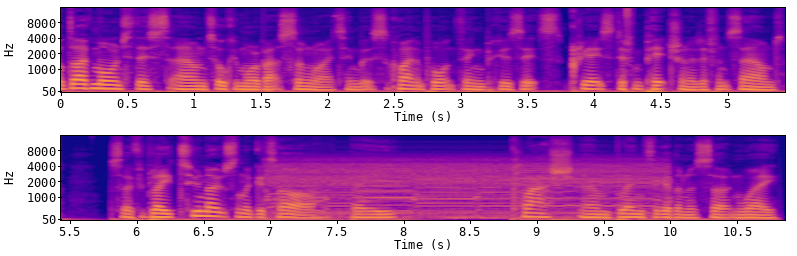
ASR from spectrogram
I'll dive more into this um, talking more about songwriting, but it's quite an important thing because it creates a different picture and a different sound. So if you play two notes on the guitar, they clash and blend together in a certain way.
